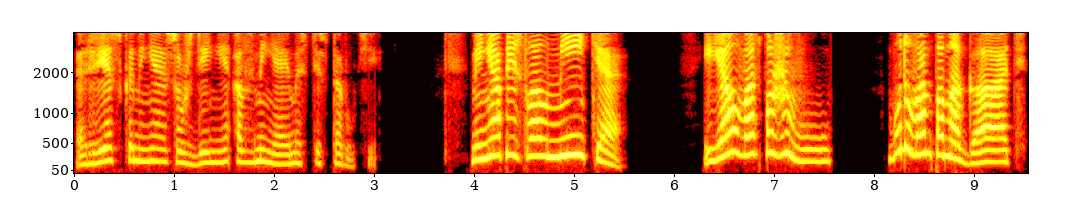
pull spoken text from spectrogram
резко меняя суждение о вменяемости старухи. — Меня прислал Митя, и я у вас поживу, буду вам помогать.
